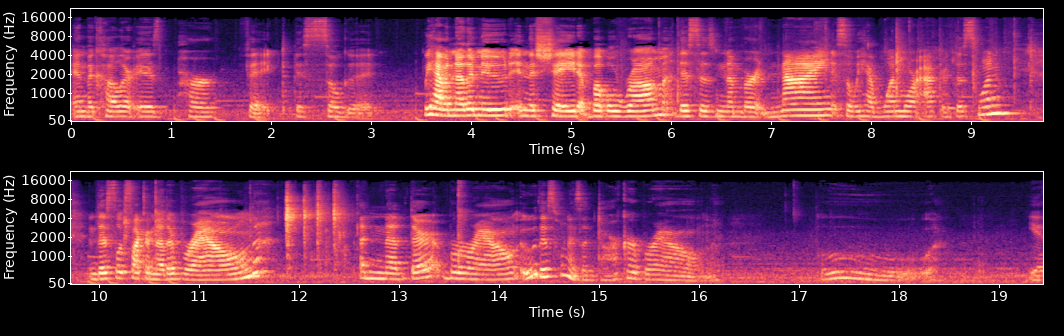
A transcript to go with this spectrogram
And the color is perfect. It's so good. We have another nude in the shade Bubblerum. This is number nine. So we have one more after this one. This looks like another brown another brown. Ooh, this one is a darker brown. Ooh. Yeah,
